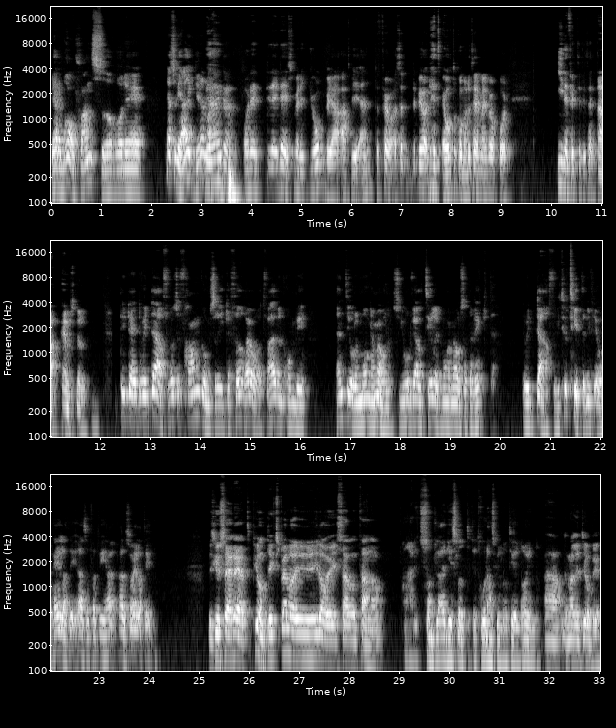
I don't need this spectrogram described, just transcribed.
Vi hade bra chanser och det... Alltså vi ägde ju den Vi matchen. ägde den. Och det, det är det som är det jobbiga att vi inte får... Alltså det, vi har, det är ett återkommande tema i vår podd. Ineffektivitet. Ja, hemskt nu. Det, det, det var ju därför vi var så framgångsrika förra året. För även om vi inte gjorde många mål så gjorde vi alltid tillräckligt många mål så att det räckte. Det var ju därför vi tog titeln i fjol hela tiden. Alltså för att vi hade så hela tiden. Vi ju säga det att Piontek spelar ju idag i Salernitana. Han hade ett sånt läge i slutet. Jag trodde han skulle dra till dra in den. Ja, den var lite jobbig.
